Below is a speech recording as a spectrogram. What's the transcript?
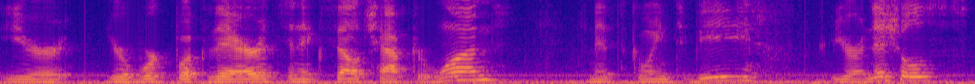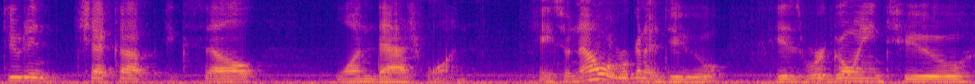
your your workbook there. It's in Excel chapter 1 and it's going to be your initials student checkup Excel 1-1. Okay, so now what we're going to do is we're going to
